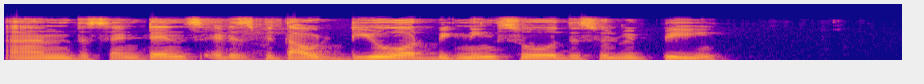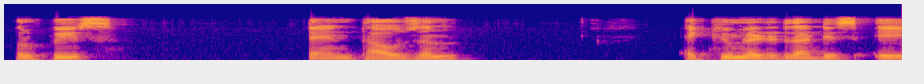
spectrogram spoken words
and the sentence it is without due or beginning so this will be p rupees 10,000 accumulated that is A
